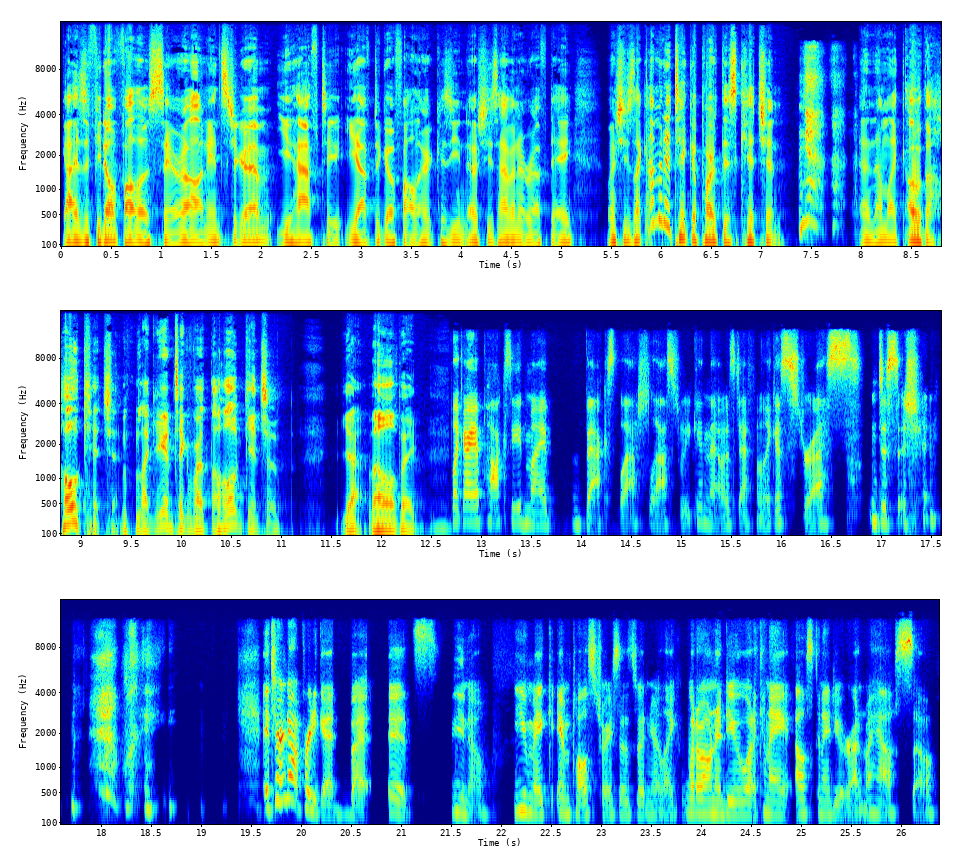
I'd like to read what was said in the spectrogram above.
Guys, if you don't follow Sarah on Instagram, you have to. You have to go follow her because you know she's having a rough day when she's like, "I'm going to take apart this kitchen," and I'm like, "Oh, the whole kitchen! like you're going to take apart the whole kitchen?" Yeah, the whole thing like I epoxied my backsplash last week, and that was definitely like a stress decision. like, it turned out pretty good, but it's you know you make impulse choices when you're like, what do I want to do? What can I else can I do around my house? So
